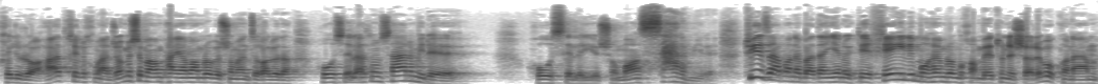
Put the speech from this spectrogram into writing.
خیلی راحت خیلی خوب انجام بشه و من پیامم رو به شما انتقال بدم. حوصلتون سر میره. حوصله شما سر میره. توی زبان بدن یه نکته خیلی مهم رو می‌خوام بهتون اشاره بکنم.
